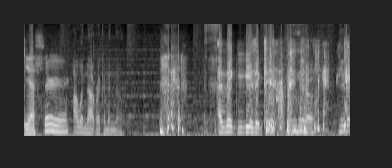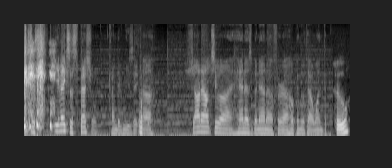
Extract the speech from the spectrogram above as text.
yes, sir. I would not recommend though. I make music too. Yeah, he makes a, he makes a special kind of music. Uh, Shout out to uh, Hannah's Banana for uh, helping with that one. Who?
